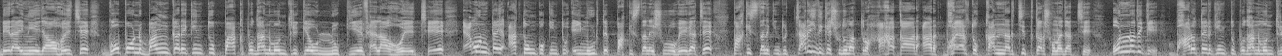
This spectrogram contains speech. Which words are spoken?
ডেরায় নিয়ে যাওয়া হয়েছে। গোপন বাংকারে কিন্তু পাক প্রধানমন্ত্রীকেও লুকিয়ে ফেলা হয়েছে। এমনটাই আতঙ্ক কিন্তু এই মুহূর্তে পাকিস্তানে শুরু হয়ে গেছে। পাকিস্তানে কিন্তু চারিদিকে শুধুমাত্র হাহাকার আর ভয়ার্ত কান্নার চিৎকার শোনা যাচ্ছে। অন্যদিকে ভারতের কিন্তু প্রধানমন্ত্রী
